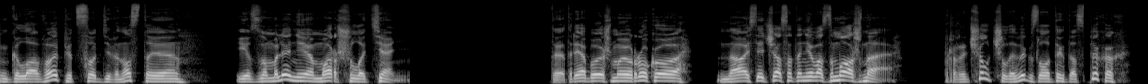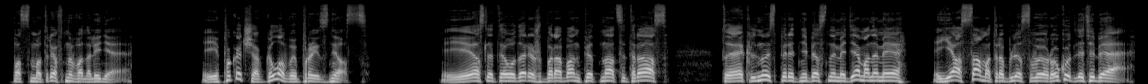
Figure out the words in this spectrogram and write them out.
Глава 590. Изумление маршала Тянь. «Ты требуешь мою руку, но сейчас это невозможно!» Прорычал человек в золотых доспехах, посмотрев на Ван Линя. И, покачав головой, произнес: «Если ты ударишь барабан 15 раз, то я клянусь перед небесными демонами, я сам отрублю свою руку для тебя!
